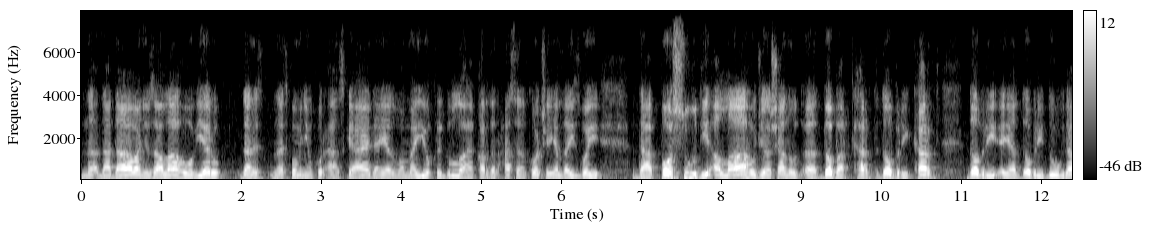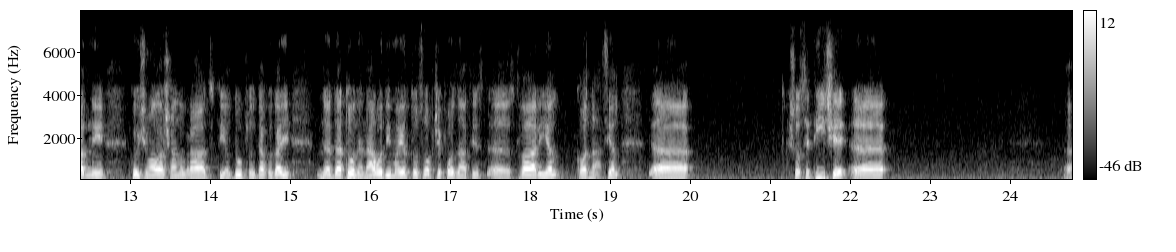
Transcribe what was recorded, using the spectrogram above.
na, na davanju za Allahovu vjeru. Da ne, ne spominjem kuranske ajde, jel, ma yuqridullaha qardan hasan, ko će jel, da izvoji da posudi Allahu dželešanu dobar kard, dobri kard, dobri, jel, dobri dug dadne, koji ćemo Allah šanu vratiti, jel, duplo i tako dalje, da to ne navodimo, jel, to su opće poznate e, stvari, jel, kod nas, jel. E, što se tiče, e, e,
